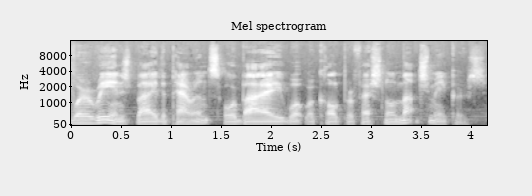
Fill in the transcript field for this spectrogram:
were arranged by the parents or by what were called professional matchmakers.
